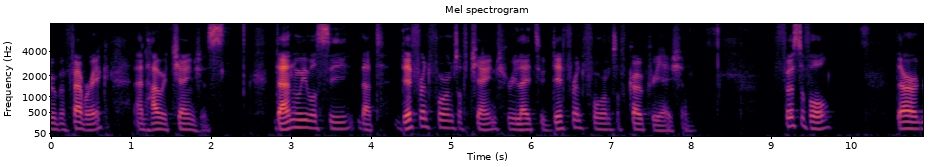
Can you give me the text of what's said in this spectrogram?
urban fabric and how it changes. Then we will see that different forms of change relate to different forms of co-creation. First of all, there are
